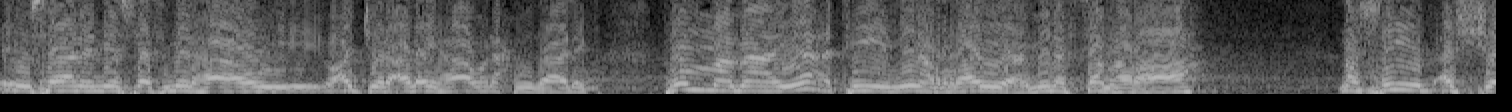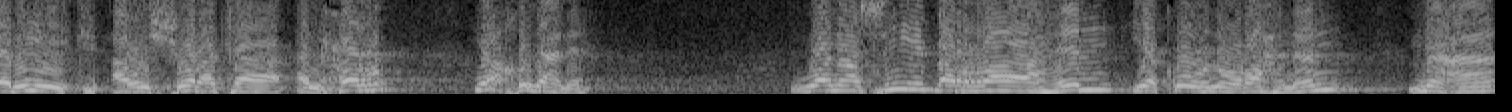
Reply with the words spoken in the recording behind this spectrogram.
إنسان يستثمرها أو يؤجر عليها ونحو ذلك. ثم ما يأتي من الريع من الثمرة نصيب الشريك أو الشركاء الحر يأخذانه. ونصيب الراهن يكون رهنا مع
